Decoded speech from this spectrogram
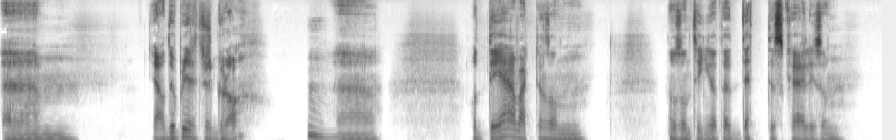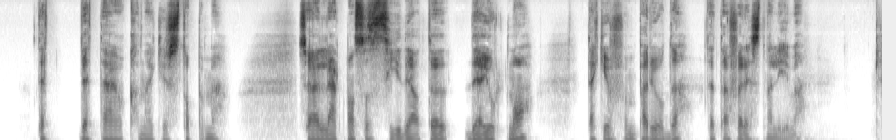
Um, ja, du blir rett og slett glad. Mm. Uh, og det har vært en sånn noen sånne ting at det, dette skal jeg liksom det, Dette kan jeg ikke stoppe med. Så jeg har lært meg å si det at det, det jeg har gjort nå, det er ikke for en periode, dette er for resten av livet.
